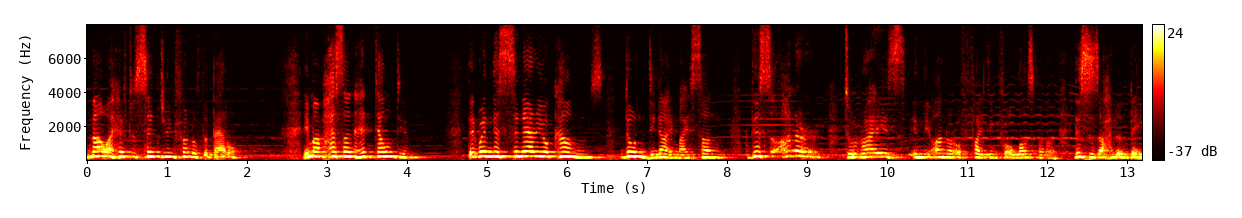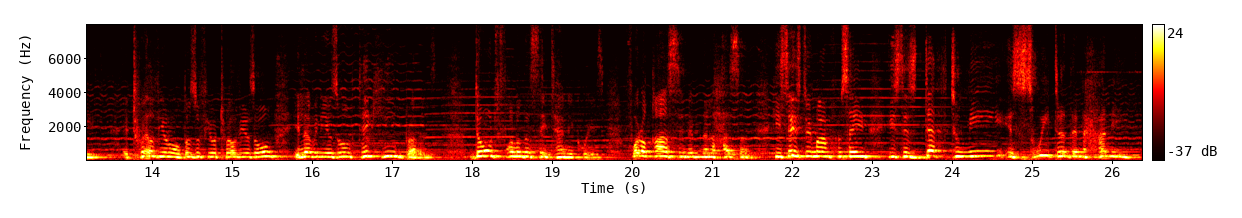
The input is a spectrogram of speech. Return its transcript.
Now I have to send you in front of the battle. Imam Hassan had told him that when this scenario comes, don't deny my son this honor to rise in the honor of fighting for Allah subhanahu wa ta'ala. This is Ahlul Bayt. A 12 year old, those of you who are 12 years old, 11 years old, take heed, brothers. Don't follow the satanic ways. Follow Qasim ibn al-Hassan. He says to Imam Hussein, he says, death to me is sweeter than honey.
